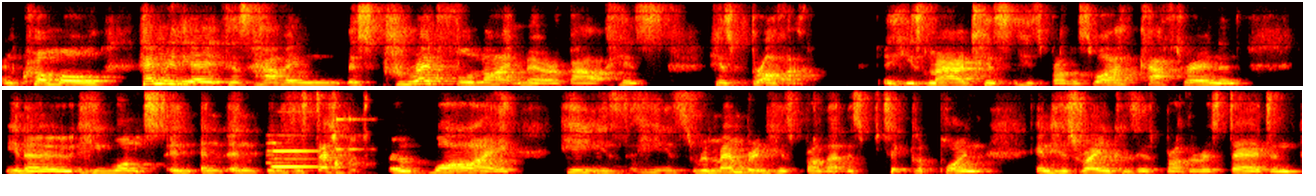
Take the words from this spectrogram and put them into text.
and Cromwell. Henry VIII is having this dreadful nightmare about his, his brother. He's married his, his brother's wife, Catherine, and you know he wants, and, and, and he's desperate to know why he's he's remembering his brother at this particular point in his reign because his brother is dead, and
